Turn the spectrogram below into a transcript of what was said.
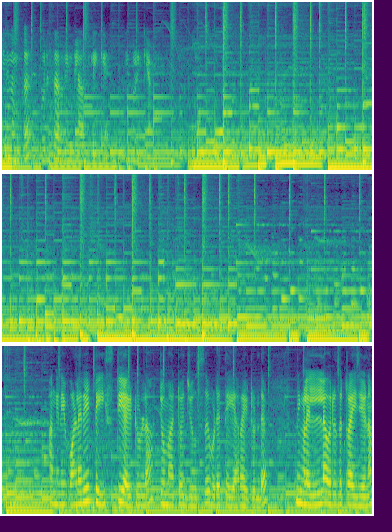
ഇനി നമുക്ക് ഒരു സെർവിങ് ഗ്ലാസ്സിലേക്ക് വളരെ ടേസ്റ്റി ആയിട്ടുള്ള ടൊമാറ്റോ ജ്യൂസ് ഇവിടെ തയ്യാറായിട്ടുണ്ട്. നിങ്ങളെല്ലാവരും ഇത് ട്രൈ ചെയ്യണം.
